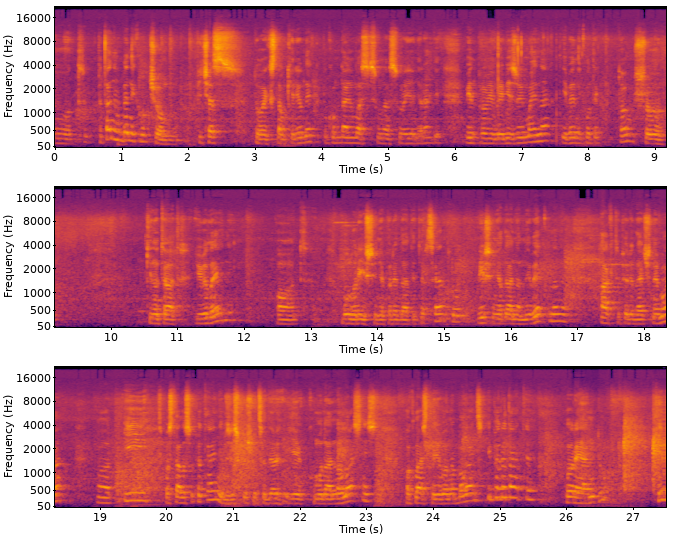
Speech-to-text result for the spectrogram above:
От. Питання виникло в чому? Під час того, як став керівник по комунальній власності у нас у районній раді, він провів ревізію майна і виникло так в тому, що кінотеатр ювілейний, от, було рішення передати терцентру, рішення дане не виконане, акту передач нема. От, і поставилося питання, в зв'язку, що це є комунальна власність, покласти його на баланс і передати в оренду тим,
